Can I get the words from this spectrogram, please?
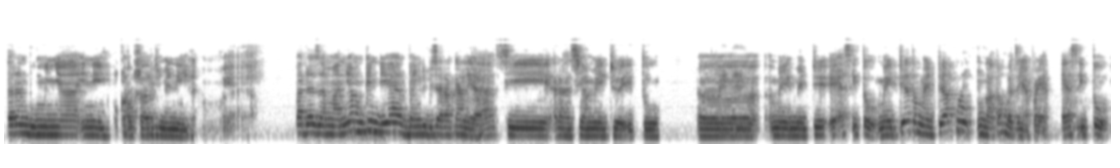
Tarian buminya ini Oka Oka Rusmini. Rusmini. Iya. Oh, ya, ya. Pada zamannya mungkin dia banyak dibicarakan ya si rahasia media itu eh Me- Mede ES itu Mede atau Mede aku nggak tahu bacanya apa ya ES itu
